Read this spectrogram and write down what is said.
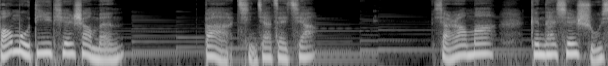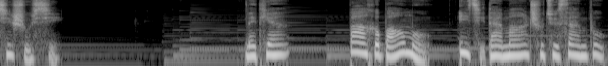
保姆第一天上门，爸请假在家，想让妈跟他先熟悉熟悉。那天，爸和保姆一起带妈出去散步。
